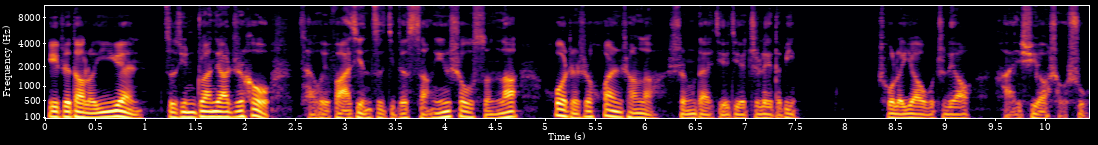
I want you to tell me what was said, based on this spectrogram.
一直到了医院咨询专家之后，才会发现自己的嗓音受损了，或者是患上了声带结节之类的病。除了药物治疗，还需要手术。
